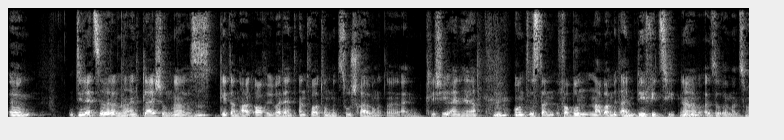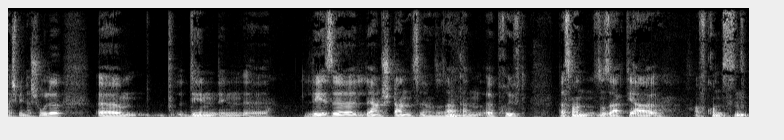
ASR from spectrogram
Ähm, die letzte wäre dann eine Entgleichung. Ne? Das mhm. geht dann halt auch über der Antwortung mit Zuschreibung und äh, einem Klischee einher mhm. und ist dann verbunden aber mit einem Defizit. Ne? Mhm. Also wenn man zum Beispiel in der Schule ähm, den, den äh, Lese-Lernstand, wenn man so sagen mhm. kann, äh, prüft, dass man so sagt, ja, aufgrund, mhm.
